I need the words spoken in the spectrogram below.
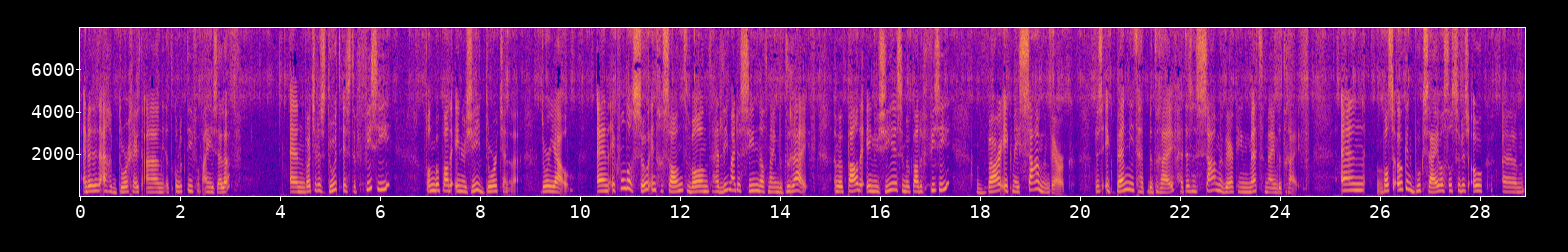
En dat is eigenlijk doorgeeft aan het collectief of aan jezelf. En wat je dus doet is de visie van een bepaalde energie doorchannelen. Door jou. En ik vond dat zo interessant, want het liet mij dus zien dat mijn bedrijf een bepaalde energie is, een bepaalde visie waar ik mee samenwerk. Dus ik ben niet het bedrijf, het is een samenwerking met mijn bedrijf. En wat ze ook in het boek zei, was dat ze dus ook um,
